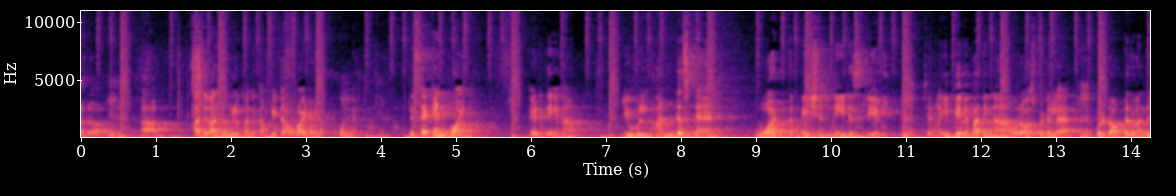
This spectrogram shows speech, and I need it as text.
or uh, uh, அது வந்து உங்களுக்கு வந்து கம்ப்ளீட்டாக அவாய்ட் ஆகிடும் ஒன்று the second point எடுத்தீங்கன்னா you will understand what the patient need is really. சரிங்களா? இப்பயுமே பார்த்தீங்கன்னா ஒரு ஹாஸ்பிட்டலில் ஒரு டாக்டர் வந்து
